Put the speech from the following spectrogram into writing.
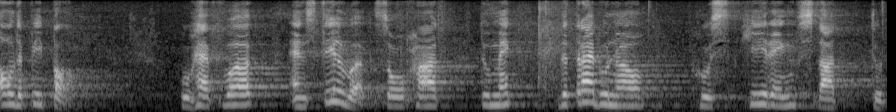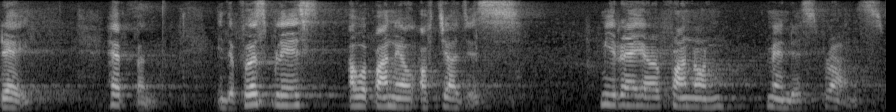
all the people who have worked and still work so hard to make the tribunal whose hearing start today happen. In the first place, our panel of judges, Mireille Fanon Mendes France.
